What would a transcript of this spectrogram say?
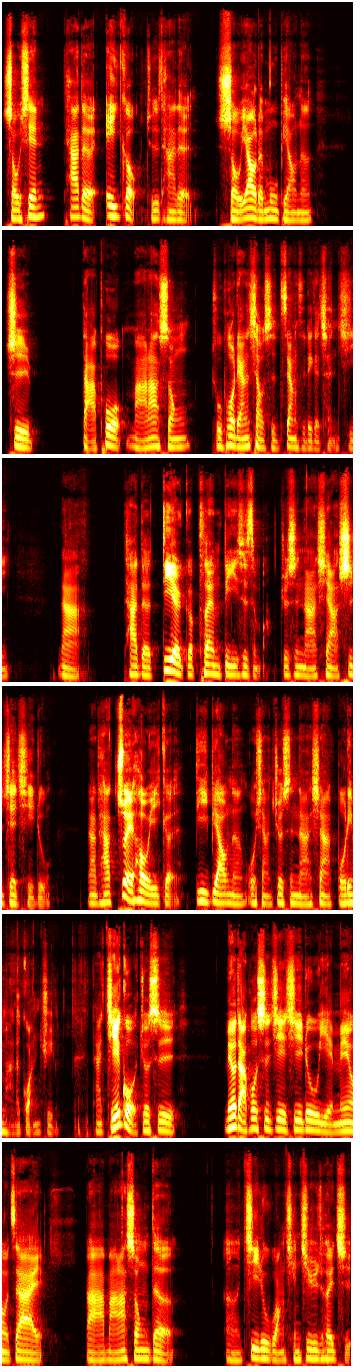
首先，他的 A goal 就是他的首要的目标呢，是打破马拉松突破两小时这样子的一个成绩。那他的第二个 Plan B 是什么？就是拿下世界纪录。那他最后一个低标呢，我想就是拿下柏林马的冠军。那结果就是没有打破世界纪录，也没有在把马拉松的。呃，记录往前继续推迟，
